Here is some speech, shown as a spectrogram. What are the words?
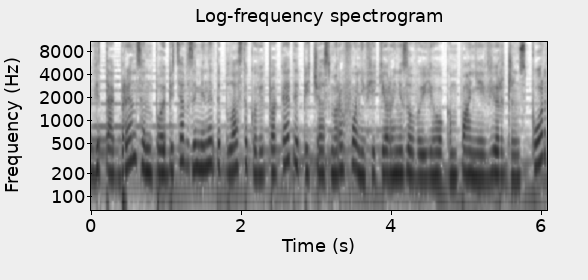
Відтак Бренсон пообіцяв замінити пластикові пакети під час марафонів, які організовує його компанія Virgin Sport,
